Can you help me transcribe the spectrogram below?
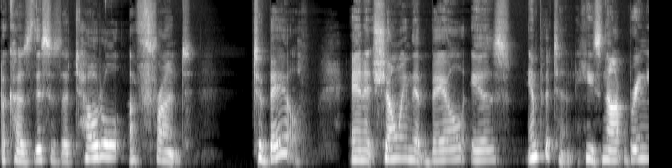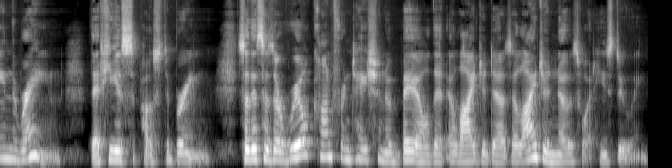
because this is a total affront to Baal. And it's showing that Baal is impotent. He's not bringing the rain that he is supposed to bring. So this is a real confrontation of Baal that Elijah does. Elijah knows what he's doing.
